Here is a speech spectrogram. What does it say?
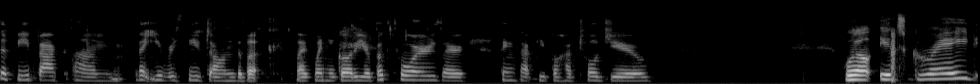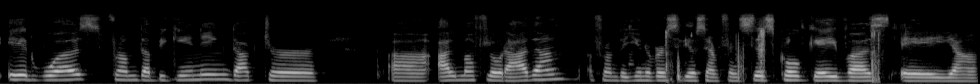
the feedback um, that you received on the book? Like when you go to your book tours or things that people have told you? Well, it's great. It was from the beginning, Dr. Uh, Alma Flor Ada from the University of San Francisco gave us a uh,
